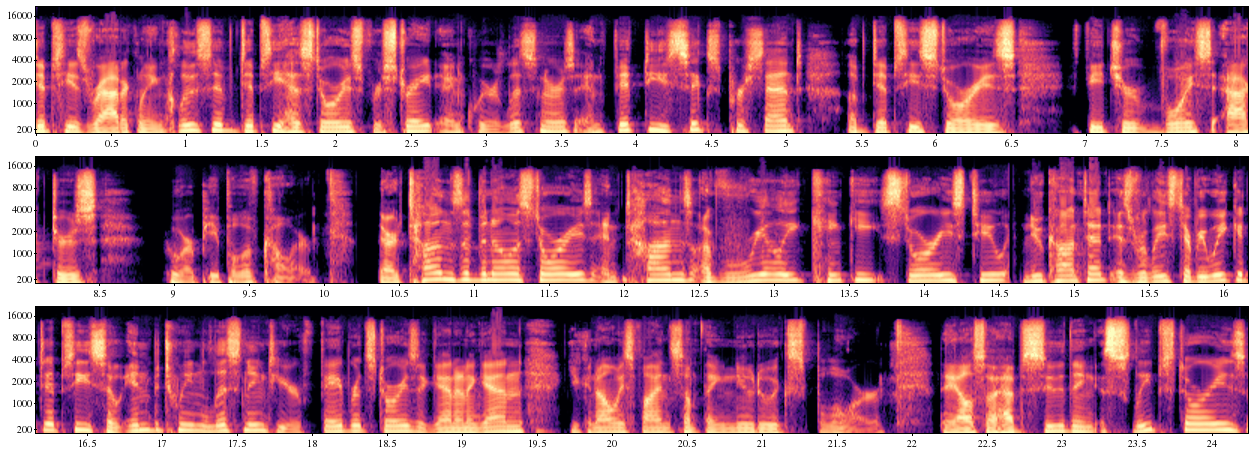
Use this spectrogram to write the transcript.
Dipsea is radically inclusive. Dipsea has stories for straight and queer listeners, and 56% of Dipsea's stories feature voice actors who are people of color. There are tons of vanilla stories and tons of really kinky stories too. New content is released every week at Dipsea, so in between listening to your favorite stories again and again, you can always find something new to explore. They also have soothing sleep stories,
